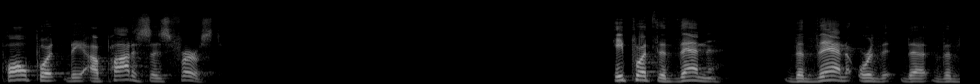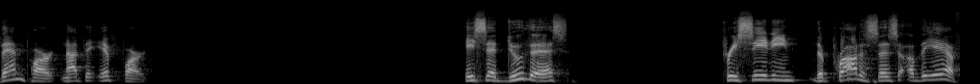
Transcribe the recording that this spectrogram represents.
Paul put the apodosis first. He put the then, the then, or the, the, the then part, not the if part. He said, Do this, preceding the protasis of the if.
